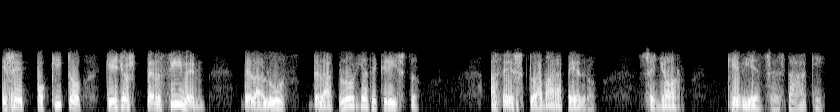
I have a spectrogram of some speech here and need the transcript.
ese poquito que ellos perciben de la luz, de la gloria de Cristo, hace exclamar a Pedro, Señor, qué bien se está aquí.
